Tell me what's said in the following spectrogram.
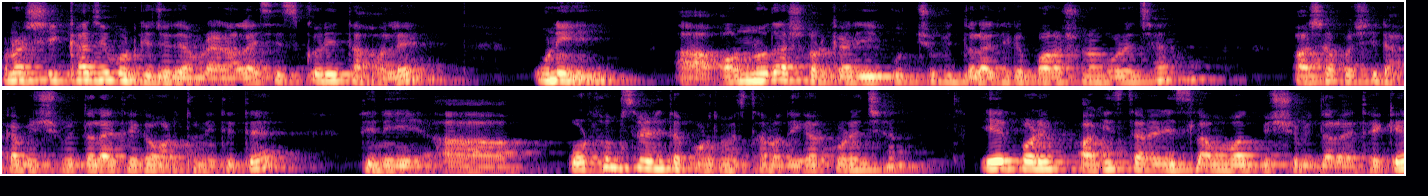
ওনার শিক্ষা জীবনকে যদি আমরা অ্যানালাইসিস করি, তাহলে উনি অন্নদা সরকারি উচ্চ বিদ্যালয় থেকে পড়াশোনা করেছেন। পাশাপাশি ঢাকা বিশ্ববিদ্যালয় থেকে অর্থনীতিতে তিনি প্রথম শ্রেণীতে প্রথম স্থান অধিকার করেছেন। এরপরে পাকিস্তানের ইসলামাবাদ বিশ্ববিদ্যালয় থেকে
